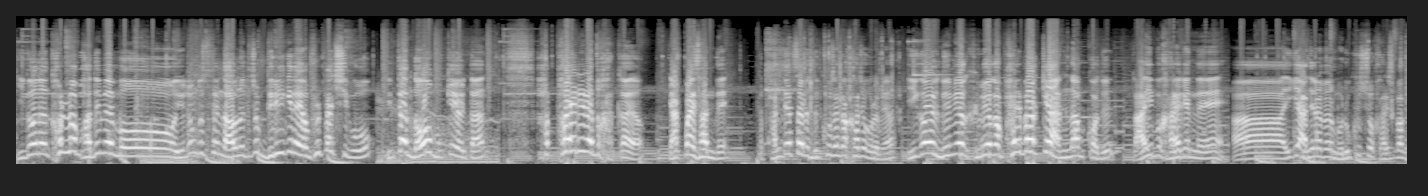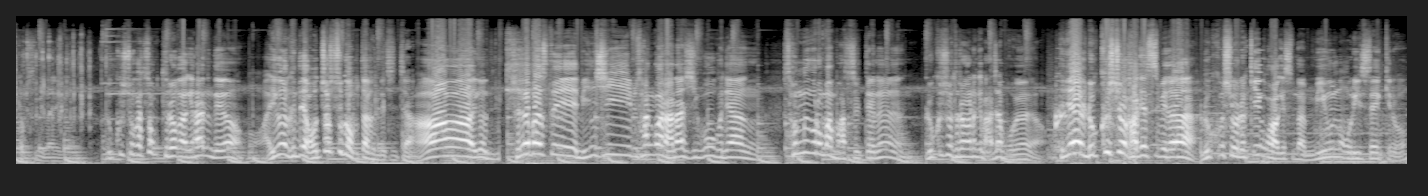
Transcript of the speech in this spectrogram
이거는 컬러 받으면 뭐이 정도 스텝 나오는데 좀 느리긴 해요 풀패치고. 일단 넣어볼게요 일단. 핫파일이라도 갈까요? 약발사인데 반대살을 넣고 생각하죠 그러면? 이걸 넣으면 급여가 8밖에 안 남거든? 라이브 가야겠네. 아 이게 아니라면 뭐 루크쇼 갈 수밖에 없습니다 이거. 루크쇼가 쏙 들어가긴 하는데요. 아 이건 근데 어쩔 수가 없다 근데 진짜. 아 이건 제가 봤을 때 민심 상관 안 하시고 그냥 성능으로만 봤을 때는 루크쇼 들어가는 게 맞아 보여요. 그냥 루크쇼 가겠습니다. 루크쇼를 끼고 가겠습니다. 미운 오리 새끼로.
